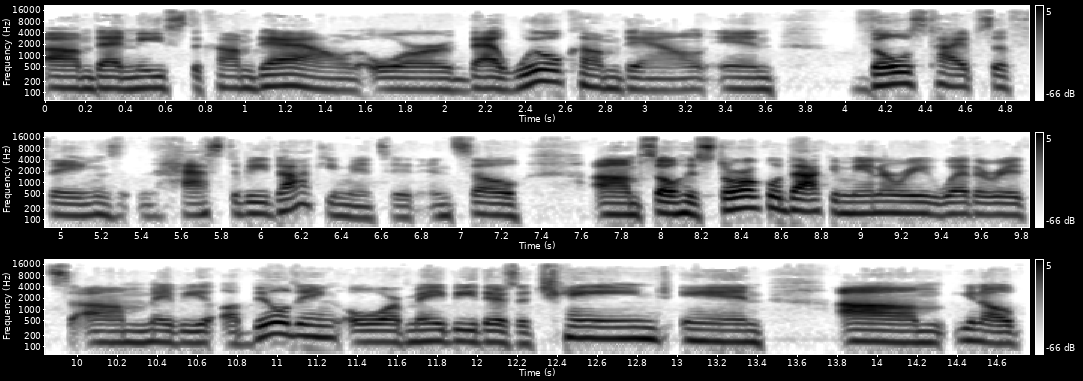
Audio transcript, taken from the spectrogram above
um, that needs to come down or that will come down and those types of things has to be documented and so um, so historical documentary whether it's um, maybe a building or maybe there's a change in um, you know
